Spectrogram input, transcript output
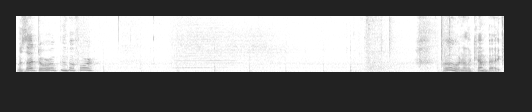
Was that door open before? Oh, another chem bag.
